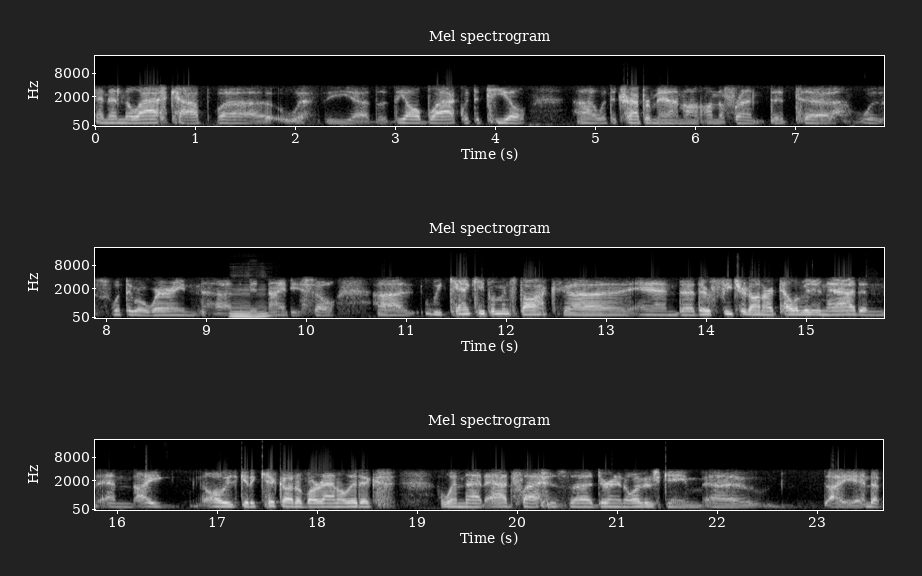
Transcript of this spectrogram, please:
and then the last cap uh, with the, uh, the the all black with the teal. Uh, with the Trapper Man on, on the front, that uh, was what they were wearing uh, in the mid '90s. So uh, we can't keep them in stock, uh, and uh, they're featured on our television ad. And and I always get a kick out of our analytics when that ad flashes uh, during an Oilers game. Uh, I end up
